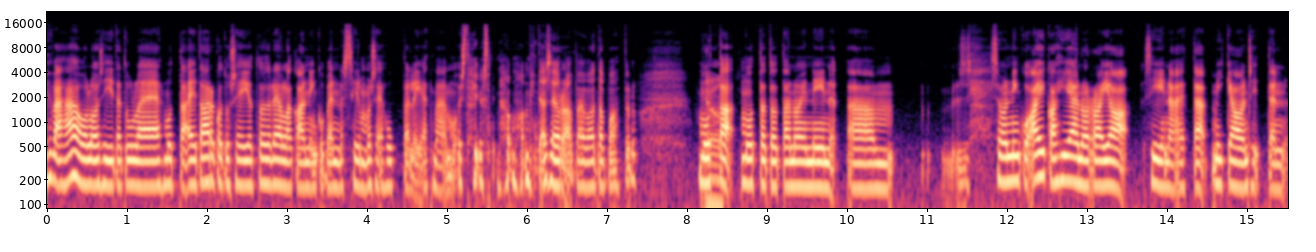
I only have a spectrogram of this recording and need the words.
hyvähän olo siitä tulee, mutta ei tarkoitus ei ole todellakaan niin kuin mennä silmoiseen huppeliin, että mä en muista just nimenomaan, mitä seuraava päivä on tapahtunut. Mutta, mutta tota noin niin, äm, se on niin kuin aika hieno raja siinä, että mikä on sitten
